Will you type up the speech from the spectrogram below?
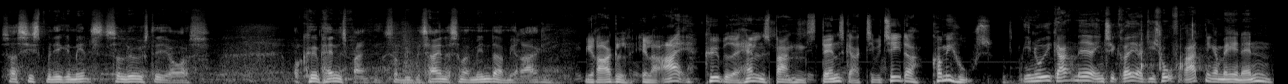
Så sidst men ikke mindst, så lykkedes det jo også at købe Handelsbanken, som vi betegner som et mindre mirakel. Mirakel eller ej, købet af Handelsbankens danske aktiviteter kom i hus. Vi er nu i gang med at integrere de to forretninger med hinanden.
